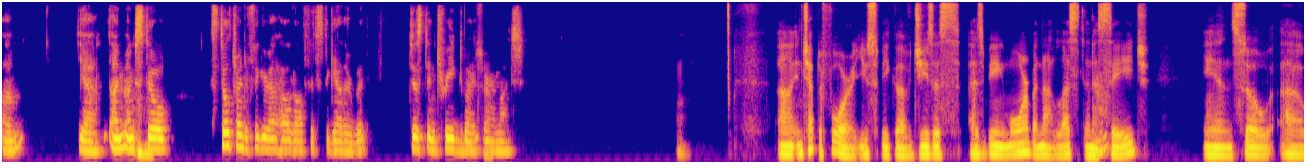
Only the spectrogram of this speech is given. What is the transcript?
um, yeah, I'm, I'm mm-hmm. still still trying to figure out how it all fits together, but just intrigued by it sure. very much. Hmm. Uh, in chapter four, you speak of Jesus as being more but not less than uh-huh. a sage. And so, uh,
